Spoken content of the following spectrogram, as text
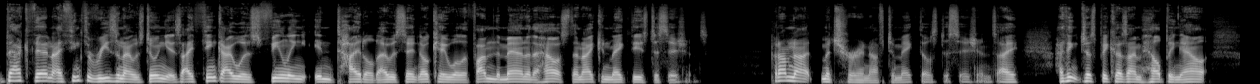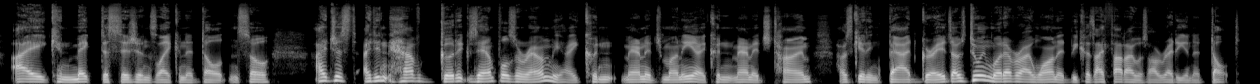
back then, I think the reason I was doing it is I think I was feeling entitled. I was saying, okay, well, if I'm the man of the house, then I can make these decisions. But I'm not mature enough to make those decisions. I, I think just because I'm helping out, I can make decisions like an adult. And so I just, I didn't have good examples around me. I couldn't manage money. I couldn't manage time. I was getting bad grades. I was doing whatever I wanted because I thought I was already an adult.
